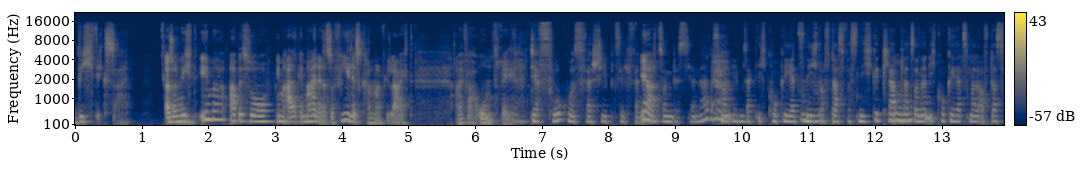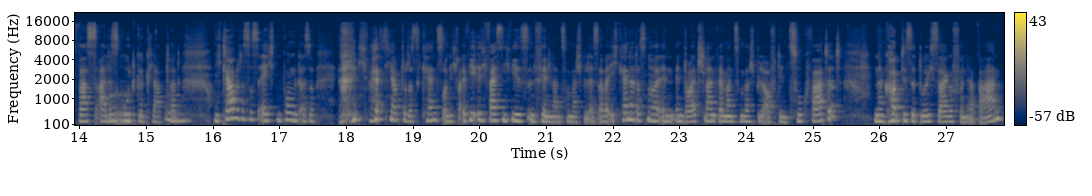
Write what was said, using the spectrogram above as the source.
wichtig sein. Also mhm. nicht immer, aber so im Allgemeinen. Also vieles kann man vielleicht einfach umdrehen. Der Fokus verschiebt sich vielleicht ja. so ein bisschen, ne? dass man eben sagt, ich gucke jetzt mhm. nicht auf das, was nicht geklappt mhm. hat, sondern ich gucke jetzt mal auf das, was alles mhm. gut geklappt hat. Mhm. Und ich glaube, das ist echt ein Punkt. Also ich weiß nicht, ob du das kennst und ich, ich weiß nicht, wie es in Finnland zum Beispiel ist, aber ich kenne das nur in, in Deutschland, wenn man zum Beispiel auf den Zug wartet und dann kommt diese Durchsage von der Bahn.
